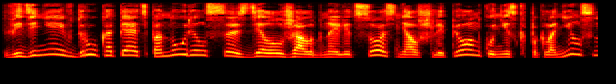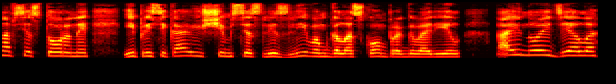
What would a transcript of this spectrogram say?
Веденей вдруг опять понурился, сделал жалобное лицо, снял шлепенку, низко поклонился на все стороны и пресекающимся слезливым голоском проговорил, «А иное дело,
